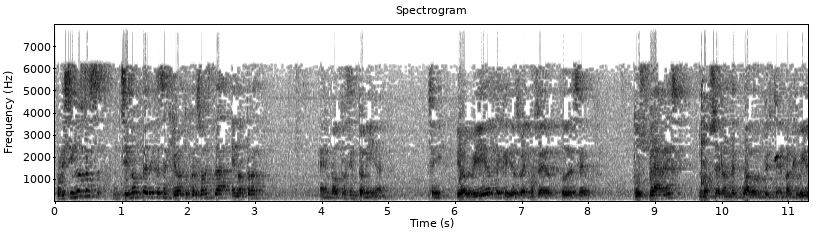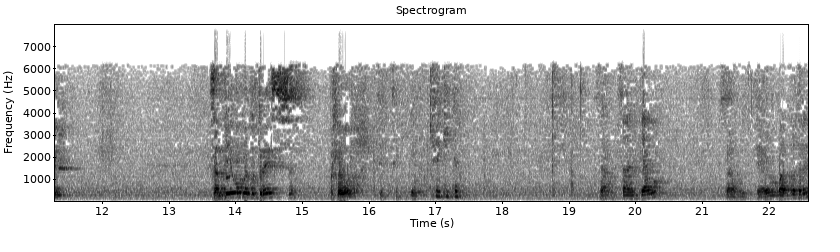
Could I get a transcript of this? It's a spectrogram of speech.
Porque si no estás, si no te dedicas en Jehová, tu corazón está en otra, en otra sintonía. ¿Sí? Y olvídate que Dios va a conceder tu deseo. Tus planes no serán adecuados que Dios tiene para tu vida. Santiago 4.3, por favor. Chiquito. Sa- Santiago Santiago 4.3.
